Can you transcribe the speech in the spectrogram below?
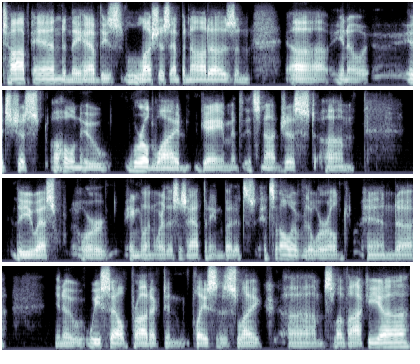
top end and they have these luscious empanadas and, uh, you know, it's just a whole new worldwide game. It, it's not just, um, the U.S. or England where this is happening, but it's it's all over the world. And uh, you know, we sell product in places like um, Slovakia,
